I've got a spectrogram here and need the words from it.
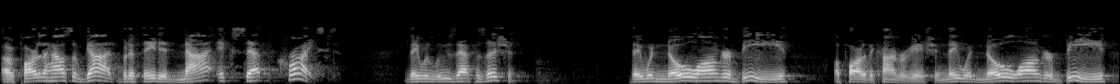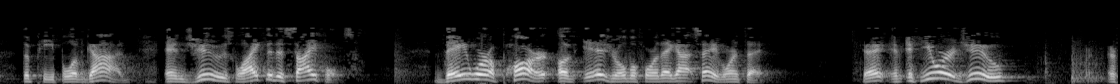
a part of the house of God, but if they did not accept Christ, they would lose that position. They would no longer be a part of the congregation. They would no longer be the people of God. And Jews, like the disciples, they were a part of Israel before they got saved, weren't they? Okay? If, if you were a Jew, if,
